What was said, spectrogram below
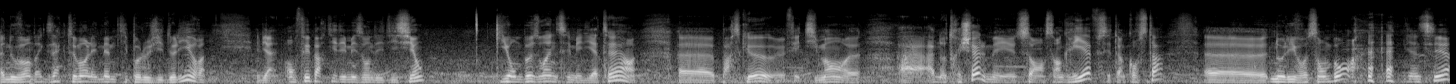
à nous vendre exactement les mêmes typologies de livres. Eh bien, on fait partie des maisons d'édition ont besoin de ces médiateurs euh, parce que effectivement euh, à, notre échelle mais sans, sans grief c'est un constat euh, nos livres sont bons bien sûr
